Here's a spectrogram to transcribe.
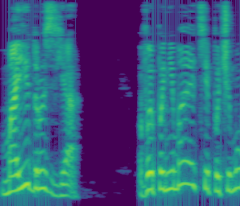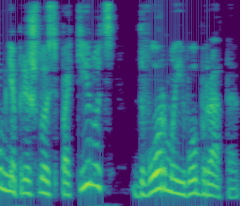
Мои друзья, вы понимаете, почему мне пришлось покинуть двор моего брата?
